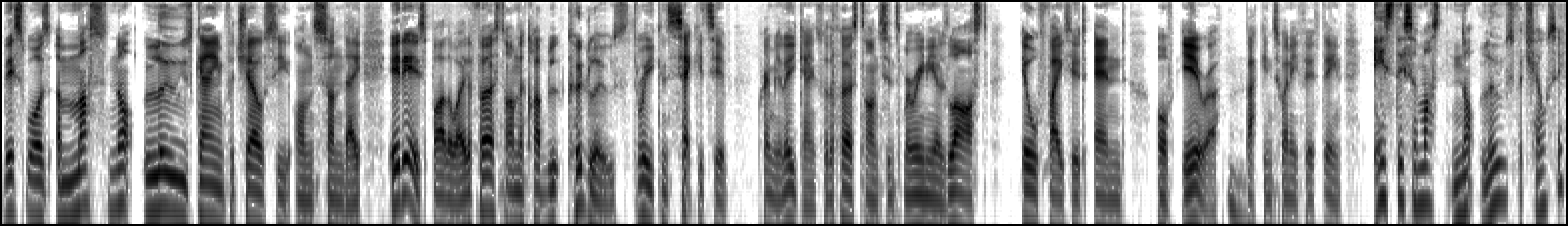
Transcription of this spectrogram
this was a must not lose game for Chelsea on Sunday. It is, by the way, the first time the club could lose three consecutive Premier League games for the first time since Mourinho's last ill fated end of era hmm. back in 2015. Is this a must not lose for Chelsea?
